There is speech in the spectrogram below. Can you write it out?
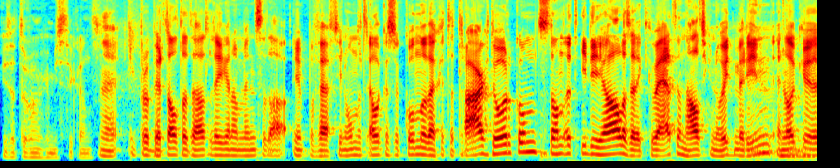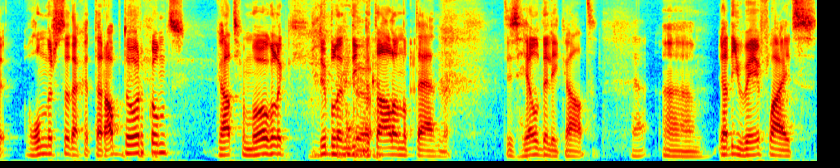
is dat toch een gemiste kans. Nee, ik probeer het altijd uit te leggen aan mensen dat op 1500 elke seconde dat je te traag doorkomt, dan het ideale is dat je kwijt en haalt je nooit meer in. En elke honderdste dat je te rap doorkomt, gaat je mogelijk dubbel en dik betalen op het einde. Het is heel delicaat. Ja. Ehm, ja, die wayflights,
